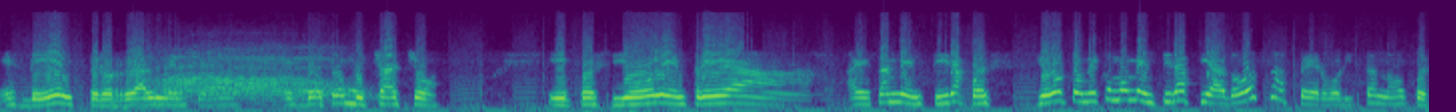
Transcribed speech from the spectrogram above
es de él, pero realmente no, es de otro muchacho. Y pues yo le entré a, a esa mentira, pues yo lo tomé como mentira piadosa, pero ahorita no, pues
